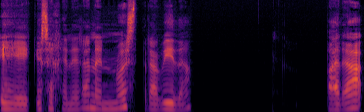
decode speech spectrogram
eh, que se generan en nuestra vida para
